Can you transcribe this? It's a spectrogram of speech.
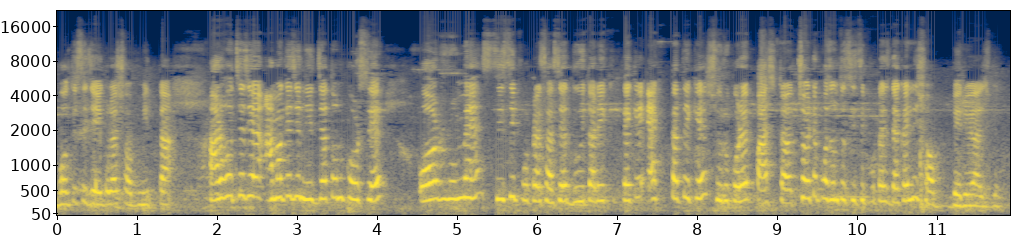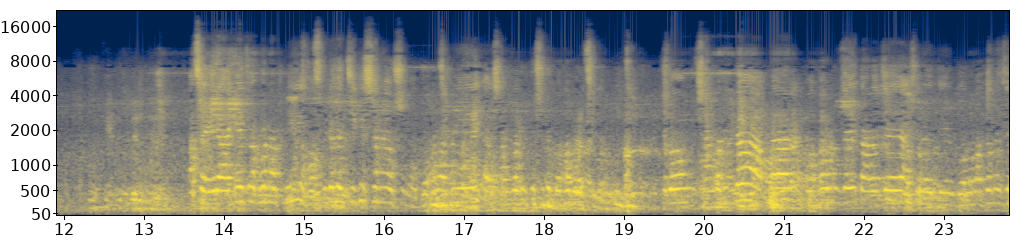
বলতেছে যে এগুলা সব মিথ্যা। আর হচ্ছে যে আমাকে যে নির্যাতন করছে ওর রুমে সিসি ফুটেজ আছে দুই তারিখ থেকে একটা থেকে শুরু করে পাঁচটা ছয়টা পর্যন্ত সিসি ফুটেজ দেখাইলে সব বেরিয়ে আসবে। আচ্ছা এর আগে যখন আপনি হসপিটালে চিকিৎসা নেওয়ার সময় যখন আপনি সাংবাদিকদের সাথে কথা বলেছিলেন এবং সাংবাদিকরা আপনার কথা অনুযায়ী তারা যে আসলে যে গণমাধ্যমে যে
